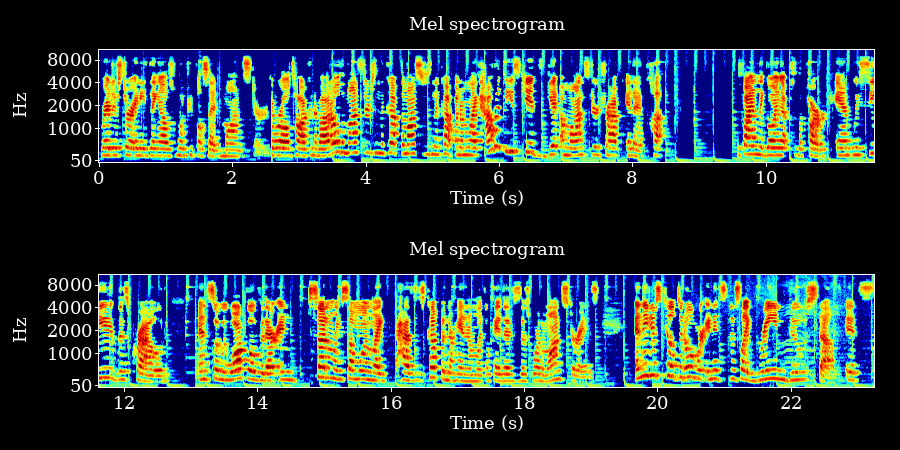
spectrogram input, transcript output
register anything else when people said monsters. They were all talking about, oh, the monster's in the cup, the monster's in the cup. And I'm like, how did these kids get a monster trapped in a cup? Finally going up to the park and we see this crowd and so we walk over there and suddenly someone like has this cup in their hand and I'm like, okay, this is where the monster is. And they just tilt it over and it's this like green goo stuff. It's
